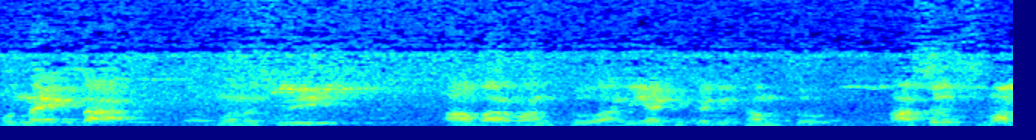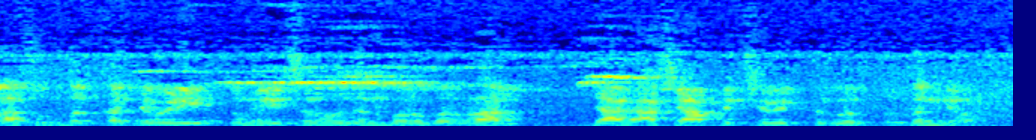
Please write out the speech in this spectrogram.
पुन्हा एकदा मनस्वी आभार मानतो आणि या ठिकाणी थांबतो असंच मला सुख दुःखाच्या वेळी तुम्ही सर्वजण बरोबर राहाल या अशी अपेक्षा व्यक्त करतो धन्यवाद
